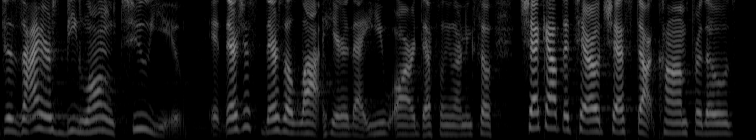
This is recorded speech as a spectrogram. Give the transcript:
desires belong to you. It, there's just there's a lot here that you are definitely learning. So check out the tarotchest.com for those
